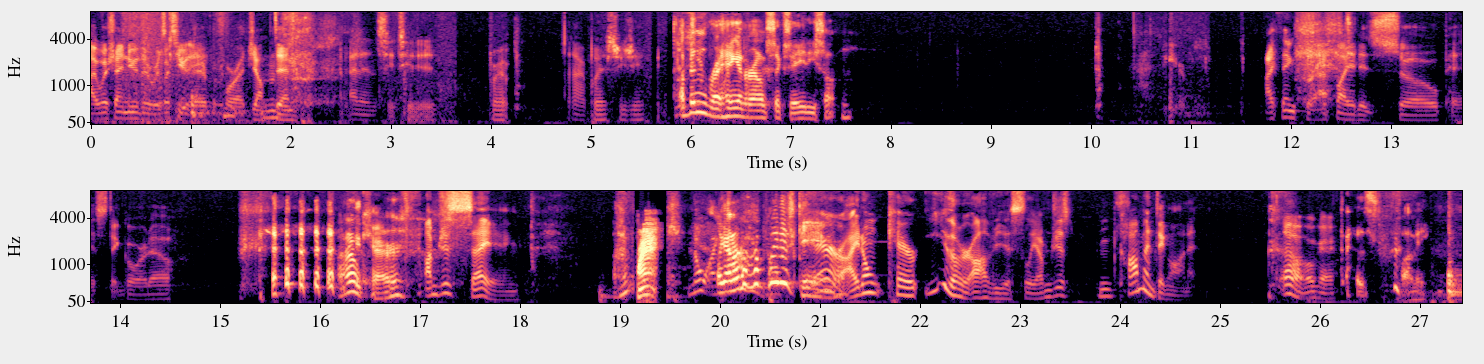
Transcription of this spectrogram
I wish I knew there was two there before I jumped in. I didn't see two, dude. Rip. Alright, boys, GG. I've been right hanging around 680 something. I think Graphite is so pissed at Gordo. I don't care. I'm just saying. No, Like I don't know how to play this game. Care. I don't care either, obviously. I'm just commenting on it. Oh, okay. That's funny. All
